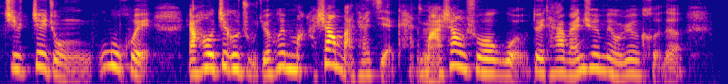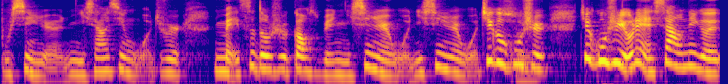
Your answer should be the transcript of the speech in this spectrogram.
就这种误会，然后这个主角会马上把它解开，马上说我对他完全没有任何的不信任，你相信我，就是每次都是告诉别人你信任我，你信任我。这个故事，这个故事有点像那个，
